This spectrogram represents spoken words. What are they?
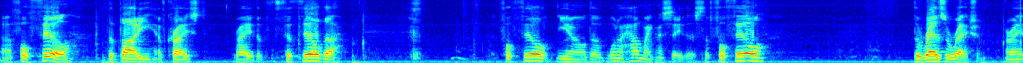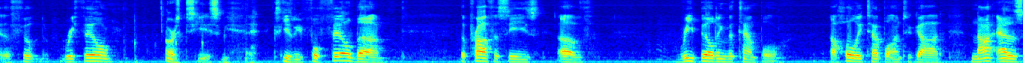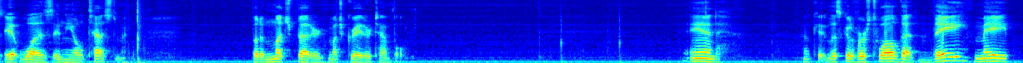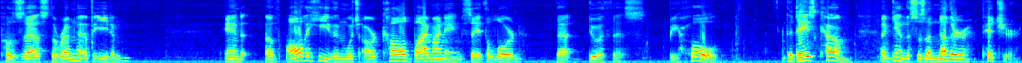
uh, fulfill the body of Christ, right? The, fulfill the fulfill, you know, the what, how am I going to say this? The fulfill the resurrection, all right? The refill, or excuse me, excuse me, fulfill the the prophecies of rebuilding the temple, a holy temple unto God, not as it was in the Old Testament, but a much better, much greater temple. And, okay, let's go to verse 12. That they may possess the remnant of Edom and of all the heathen which are called by my name, saith the Lord that doeth this. Behold, the days come. Again, this is another picture,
